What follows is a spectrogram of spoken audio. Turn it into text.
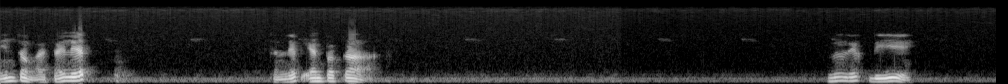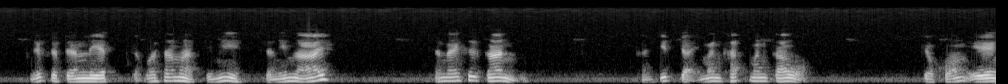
นี้ต้องอาศัยเล็กขันเล็กแอนปากาหรือเล็กดี เล็กสแตนเลส กับว่าสามารถที่มีสนิมหลายทั้งไหนคือกันขันจิตใจมันคัดมันเกาเจ้าของเอง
